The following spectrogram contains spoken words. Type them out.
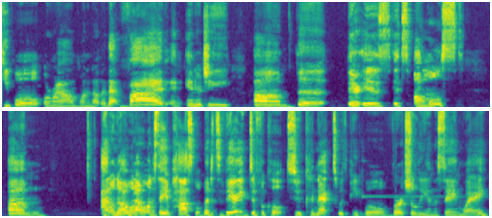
people around one another that vibe and energy um, the there is it's almost um, I don't know. I, don't want to say impossible, but it's very difficult to connect with people virtually in the same way.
